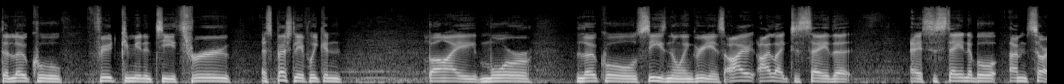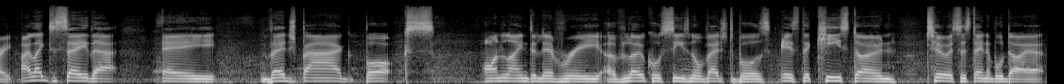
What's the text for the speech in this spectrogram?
the local food community through, especially if we can buy more local seasonal ingredients. I, I like to say that a sustainable, I'm sorry, I like to say that a veg bag box online delivery of local seasonal vegetables is the keystone to a sustainable diet.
